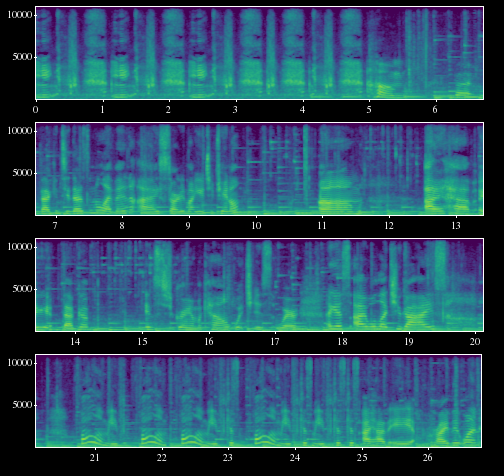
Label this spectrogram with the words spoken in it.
eating, eating. Um, but back in 2011, I started my YouTube channel. Um, I have a backup Instagram account, which is where I guess I will let you guys follow me, follow, follow me, because follow me, because me, because because I have a private one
